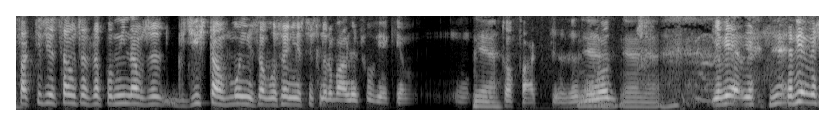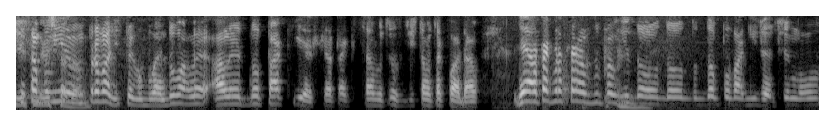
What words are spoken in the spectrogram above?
faktycznie cały czas zapominam, że gdzieś tam w moim założeniu jesteś normalnym człowiekiem. Nie. To fakt. Nie, no, nie, nie. Ja wiem, ja, nie, ja, wiem, ja się sam powinienem wyprowadzić z tego błędu, ale, ale no tak jest. Ja tak cały czas gdzieś tam zakładam. Nie, a tak wracając zupełnie do, do, do, do powagi rzeczy, no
